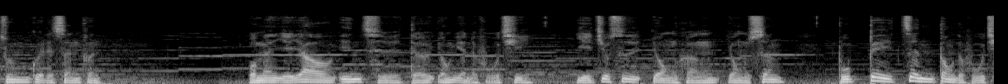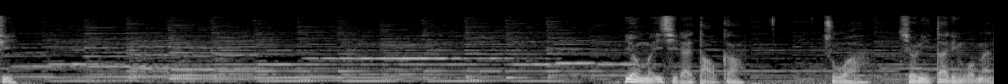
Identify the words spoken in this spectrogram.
尊贵的身份。我们也要因此得永远的福气，也就是永恒永生、不被震动的福气。愿我们一起来祷告：主啊，求你带领我们。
